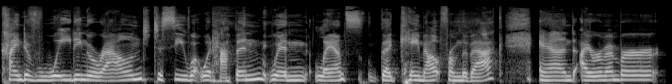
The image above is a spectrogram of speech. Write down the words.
kind of waiting around to see what would happen when Lance like came out from the back. And I remember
